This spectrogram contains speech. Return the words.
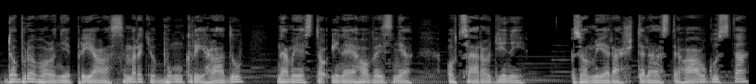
Dobrovoľne prijal smrť v bunkri hladu namiesto iného väzňa, oca rodiny. Zomiera 14. augusta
